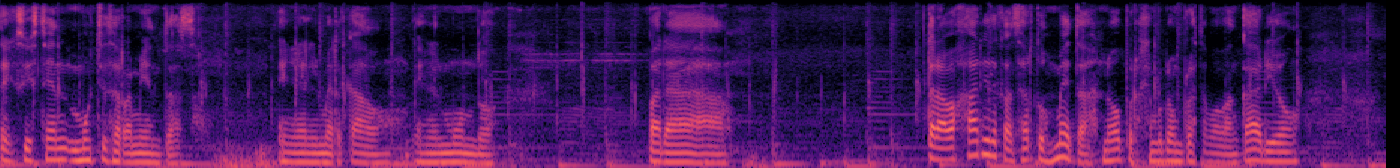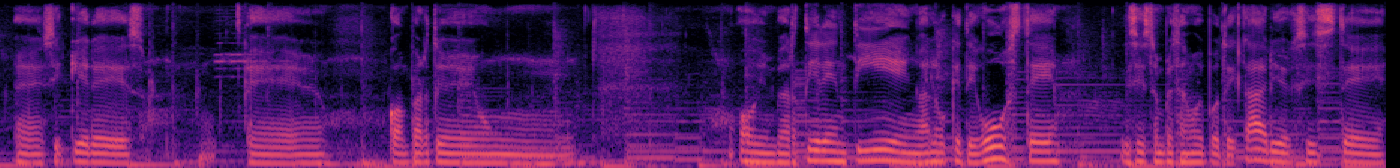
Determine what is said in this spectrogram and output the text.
existen muchas herramientas en el mercado, en el mundo, para trabajar y alcanzar tus metas, ¿no? Por ejemplo, un préstamo bancario, eh, si quieres eh, comprarte un o invertir en ti en algo que te guste, existe un préstamo hipotecario, existe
